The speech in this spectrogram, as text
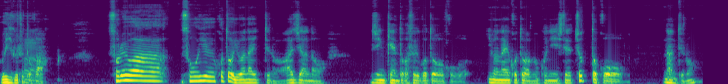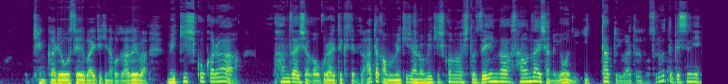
ウイグルとか。それは、そういうことを言わないっていうのは、アジアの人権とかそういうことをこう、言わないことは黙認して、ちょっとこう、なんていうの？喧嘩両成敗的なこと、例えばメキシコから犯罪者が送られてきてると、あたかもメキシあのメキシコの人全員が犯罪者のように言ったと言われたけど、それって別に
